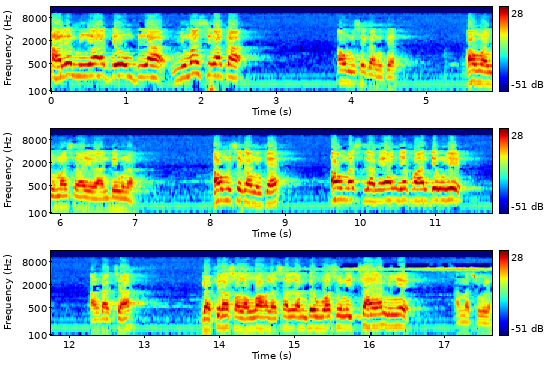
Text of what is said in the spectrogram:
ale min y'a denw bila ɲuman sira kan anw bɛ se ka nin kɛ anw ma ɲuman sira yira an denw na anw bɛ se ka nin kɛ anw ma silamɛya ɲɛfɔ an denw ye? An ka ca nka kira sɔlɔlɔhu alayhi wa sallam bɛ waso ni caya min ye an ma se o la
